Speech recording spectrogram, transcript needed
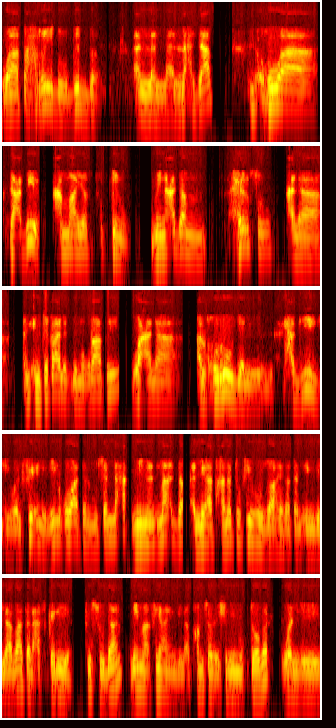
وتحريضه ضد الأحزاب. هو تعبير عما يستبطن من عدم حرصه على الانتقال الديمقراطي وعلى الخروج الحقيقي والفعلي للقوات المسلحة من المأزق اللي أدخلته فيه ظاهرة الانقلابات العسكرية في السودان بما فيها انقلاب 25 أكتوبر واللي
